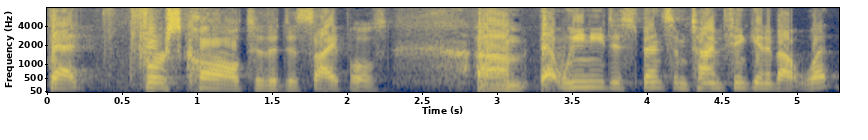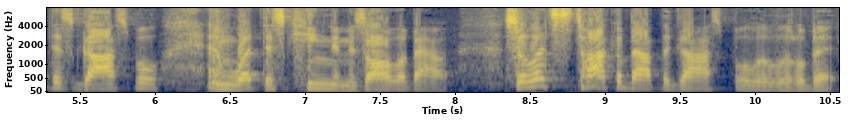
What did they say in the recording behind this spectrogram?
that first call to the disciples. Um, that we need to spend some time thinking about what this gospel and what this kingdom is all about. So let's talk about the gospel a little bit.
